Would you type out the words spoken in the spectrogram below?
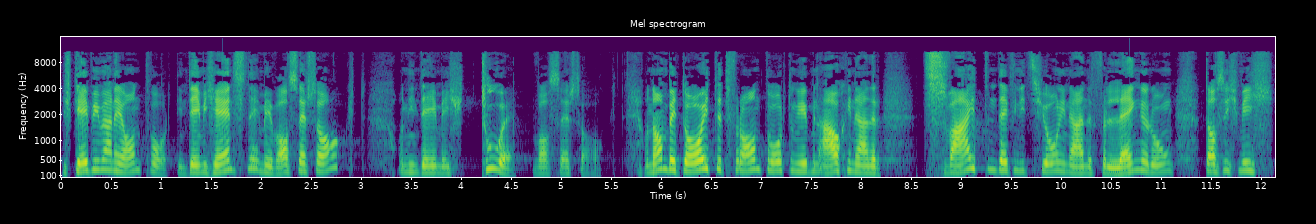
Ich gebe ihm eine Antwort, indem ich ernst nehme, was er sagt und indem ich tue, was er sagt. Und dann bedeutet Verantwortung eben auch in einer zweiten Definition, in einer Verlängerung, dass ich mich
